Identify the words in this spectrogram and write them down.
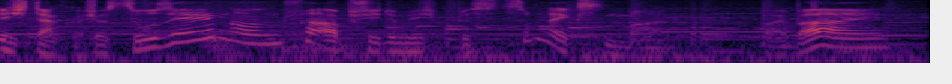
ich danke euch fürs Zusehen und verabschiede mich bis zum nächsten Mal. Bye bye.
